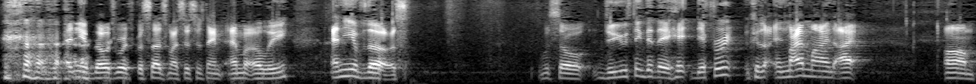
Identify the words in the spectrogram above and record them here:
any of those words besides my sister's name, Emily? Any of those? So, do you think that they hit different? Because in my mind, I, um,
